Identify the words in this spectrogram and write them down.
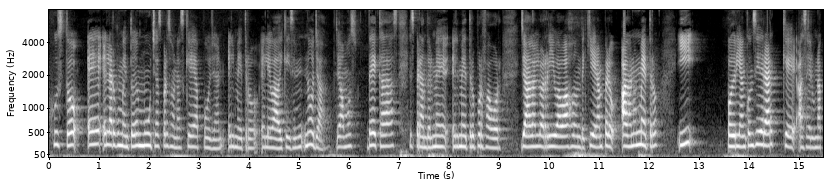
Justo eh, el argumento de muchas personas que apoyan el metro elevado y que dicen, no, ya, llevamos décadas esperando el, el metro, por favor, ya háganlo arriba, abajo, donde quieran, pero hagan un metro y podrían considerar que hacer una,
